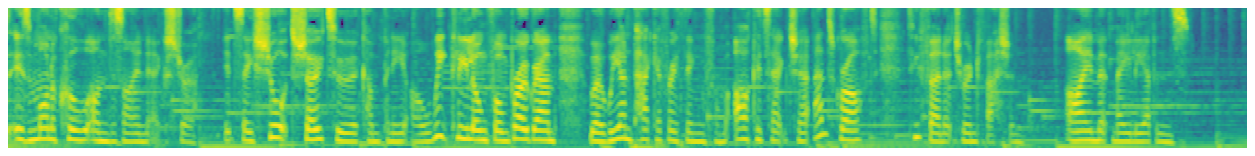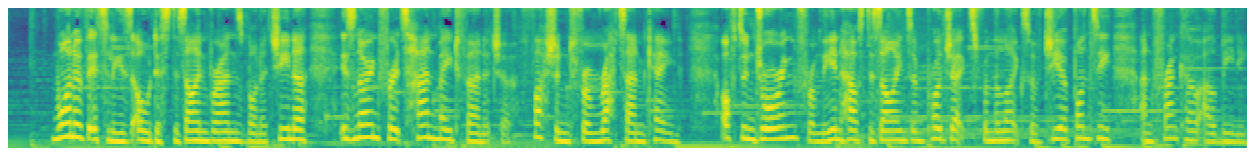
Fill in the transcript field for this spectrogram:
is Monocle on Design Extra. It's a short show to accompany our weekly long form programme where we unpack everything from architecture and craft to furniture and fashion. I'm Maylie Evans. One of Italy's oldest design brands, Bonacina, is known for its handmade furniture, fashioned from rattan cane, often drawing from the in house designs and projects from the likes of Gio Ponti and Franco Albini.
